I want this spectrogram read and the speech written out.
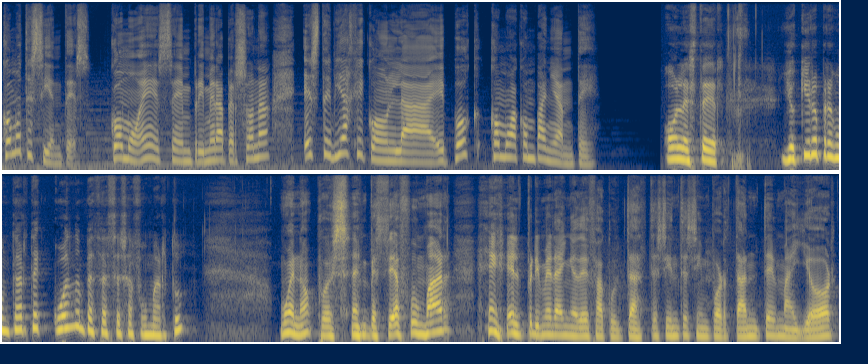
cómo te sientes, cómo es en primera persona este viaje con la EPOC como acompañante. Hola, Esther. Yo quiero preguntarte cuándo empezaste a fumar tú. Bueno, pues empecé a fumar en el primer año de facultad. Te sientes importante, mayor,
